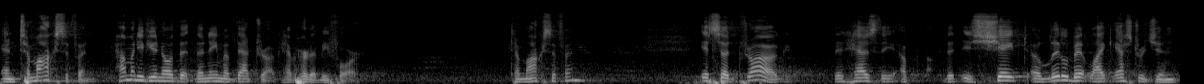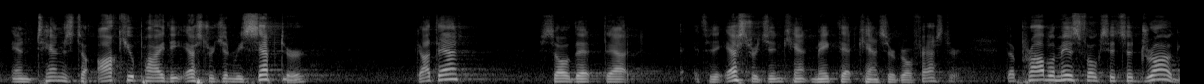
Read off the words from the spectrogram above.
And tamoxifen, how many of you know that the name of that drug? Have heard it before? Tamoxifen? It's a drug that has the that is shaped a little bit like estrogen and tends to occupy the estrogen receptor. Got that? So that that the estrogen can't make that cancer grow faster. The problem is, folks, it's a drug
